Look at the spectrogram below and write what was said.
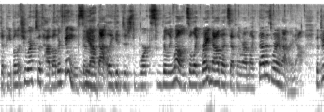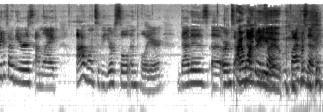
the people that she works with have other things, so Yeah. that that like it just works really well. And so like right now, that's definitely where I'm like that is where I'm at right now. But three to five years, I'm like I want to be your sole employer. That is, uh, or I'm sorry, I not want three you. to five, five to seven,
